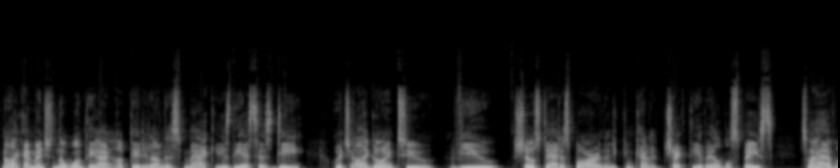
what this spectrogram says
Now, like I mentioned, the one thing I updated on this Mac is the SSD, which I like going to View, Show Status Bar, and then you can kind of check the available space. So I have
